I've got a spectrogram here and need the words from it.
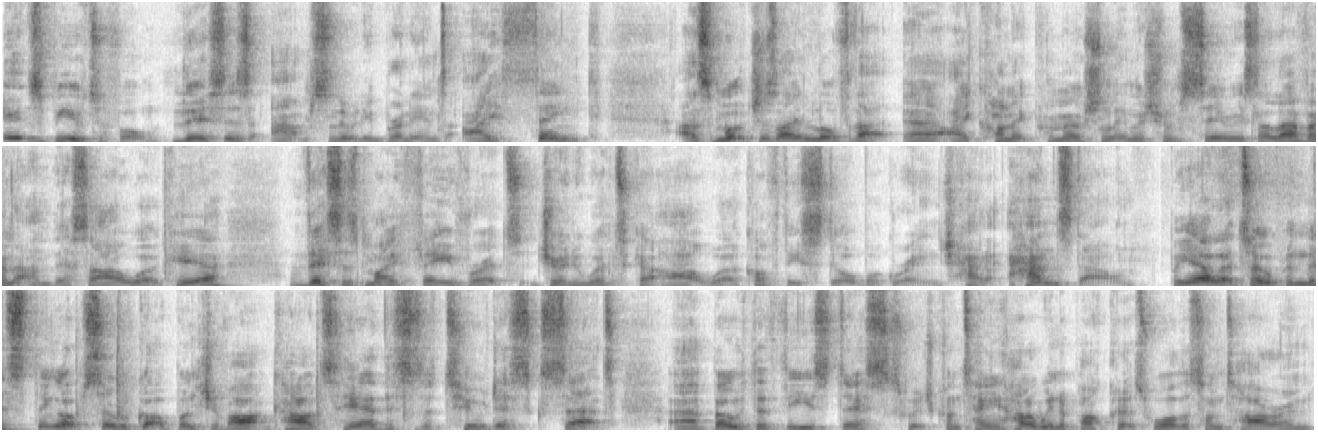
It's beautiful. This is absolutely brilliant. I think as much as I love that uh, iconic promotional image from Series 11 and this artwork here, this is my favourite Jodie Whittaker artwork of the Steelbook range, hands down. But yeah, let's open this thing up. So we've got a bunch of art cards here. This is a two disc set. Uh, both of these discs, which contain Halloween Apocalypse, War of the Sontaran,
